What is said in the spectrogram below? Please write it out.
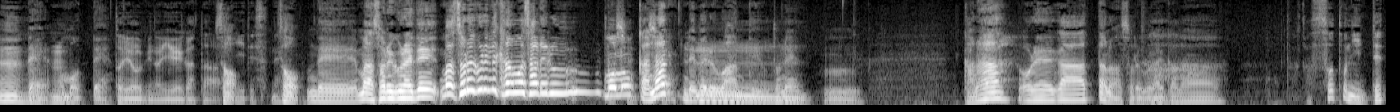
って思って、土曜日の夕方。いいですね。そう。でまあそれぐらいでまあそれぐらいで緩和されるものかな？レベル1っていうとね。うんかな？俺があったのはそれぐらいかな。外に出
